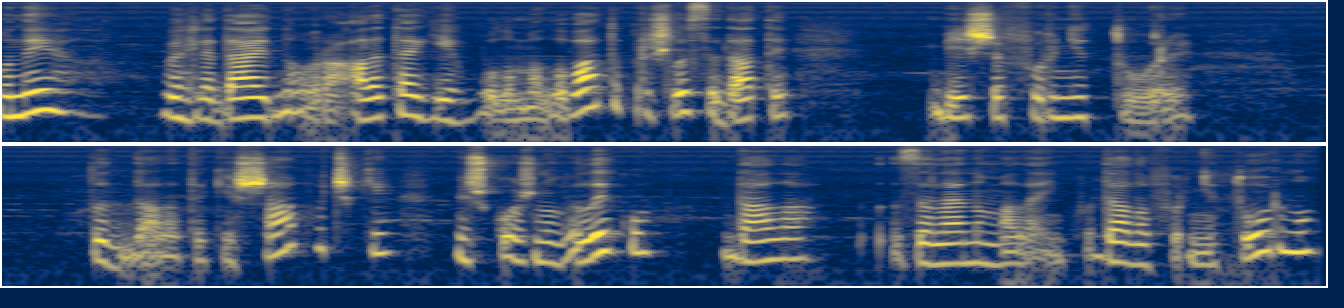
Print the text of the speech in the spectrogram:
Вони виглядають на ура. Але так їх було маловато, прийшлося дати більше фурнітури. Тут дала такі шапочки, між кожну велику дала зелену маленьку, дала фурнітурну,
